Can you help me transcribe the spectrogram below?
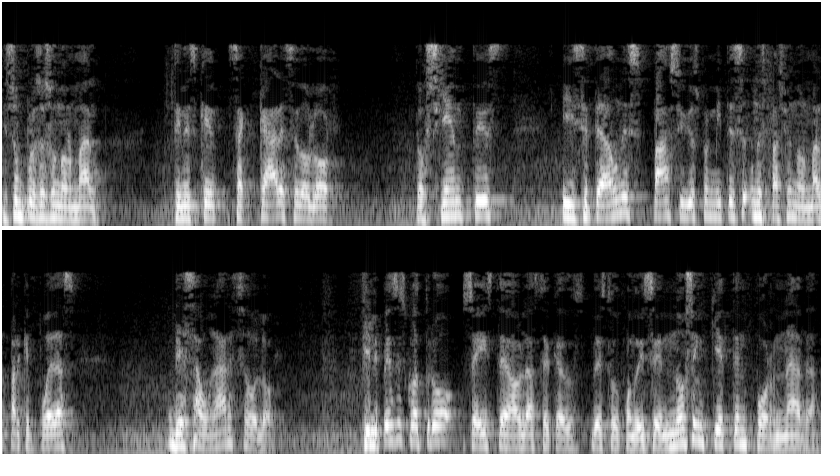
Es un proceso normal. Tienes que sacar ese dolor. lo sientes y se te da un espacio y Dios permite un espacio normal para que puedas desahogar ese dolor. Filipenses 4, 6 te habla acerca de esto cuando dice, no se inquieten por nada.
